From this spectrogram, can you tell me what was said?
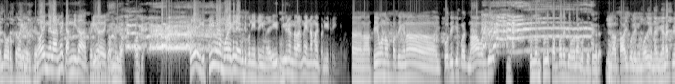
எந்த ஒரு பிரச்சனையும் இருக்கு நோய் மேலாண்மை கம்மி தான் பெரிய. கம்மி தான் அதே இதுக்கு தீவன முறைகள் எப்படி பண்ணிட்டு இருக்கீங்க இதுக்கு தீவன மேலாண்மை என்ன மாதிரி பண்ணிட்டு இருக்கீங்க நான் தீவனம் பாத்தீங்கன்னா இப்போதைக்கு பாத்- நான் வந்து ஃபுல் அண்ட் ஃபுல் கம்பெனி தீவனம் தான் கொடுத்துட்டு இருக்கிறேன் ஏன்னா தாய் கோழிக்கும் போது எனக்கு எனக்கு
